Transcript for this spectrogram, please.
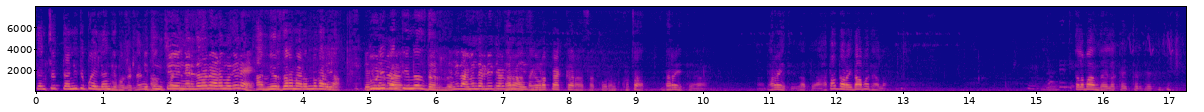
त्यांचे त्यांनी ते पहिल्यांदा बघितलं ती ना. तुमची निर्जरा मॅडम होती ना? हा निर्जरा मॅडम धरला. ते- दोन्ही पण तीनच धरलं. त्यांनी दामिन धरली धरा एवढा पॅक करा असा करून खुचा. धरा इथे हा. हा, धरा इथे जाते हातात धरा दाबा त्याला. त्याला बांधायला काहीतरी द्या तिथे.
